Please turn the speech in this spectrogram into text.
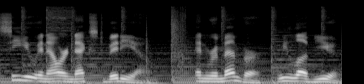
See you in our next video. And remember, we love you.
